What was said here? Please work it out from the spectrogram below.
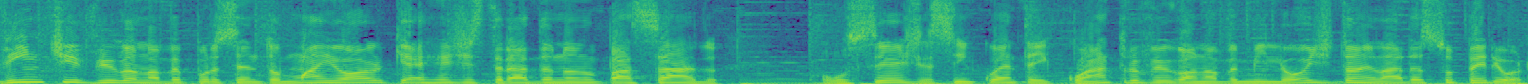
20,9% maior que a registrada no ano passado, ou seja, 54,9 milhões de toneladas superior.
